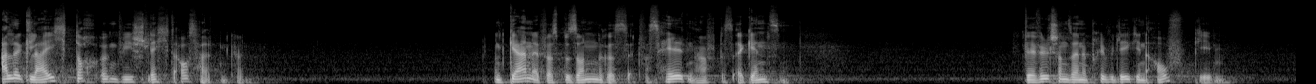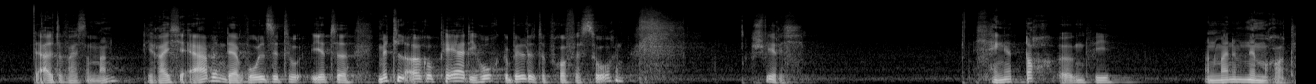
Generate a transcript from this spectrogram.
alle gleich doch irgendwie schlecht aushalten können. Und gern etwas Besonderes, etwas Heldenhaftes ergänzen. Wer will schon seine Privilegien aufgeben? Der alte weiße Mann, die reiche Erbin, der wohlsituierte Mitteleuropäer, die hochgebildete Professorin? Schwierig. Ich hänge doch irgendwie an meinem Nimrod.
